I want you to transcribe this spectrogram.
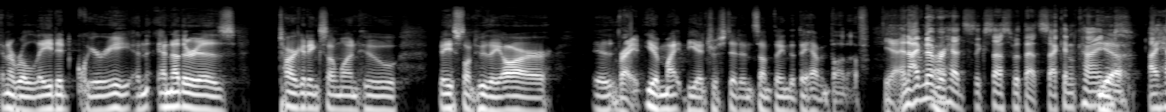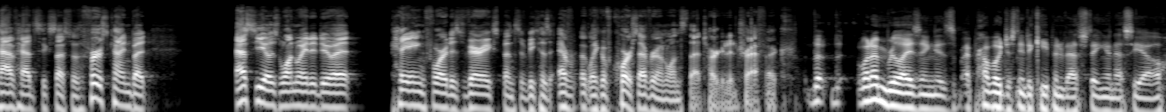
in a related query, and another is targeting someone who, based on who they are, is, Right. you know, might be interested in something that they haven't thought of. Yeah, and I've never Uh, had success with that second kind. Yeah. I have had success with the first kind, but SEO is one way to do it. Paying for it is very expensive because, ev- like, of course, everyone wants that targeted traffic. The, the, what I'm realizing is I probably just need to keep investing in SEO.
